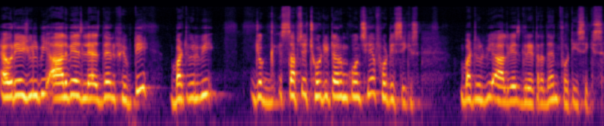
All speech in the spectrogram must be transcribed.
average will be always less than fifty but will be जो सबसे छोटी टर्म कौन सी है? Forty six but will be always greater than forty six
